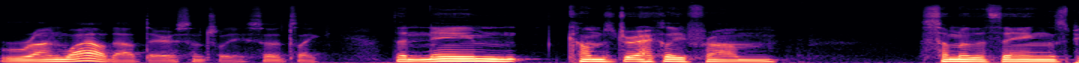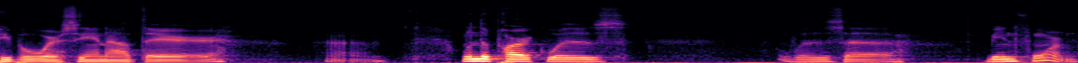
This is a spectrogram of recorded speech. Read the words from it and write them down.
run wild out there, essentially. So it's like the name comes directly from some of the things people were seeing out there um, when the park was was uh, being formed.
